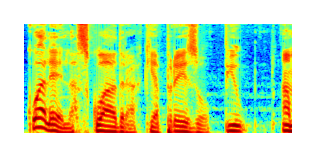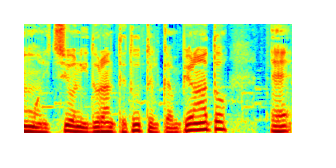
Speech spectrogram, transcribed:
Qual è la squadra che ha preso più ammonizioni durante tutto il campionato? È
